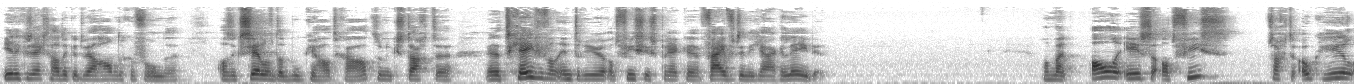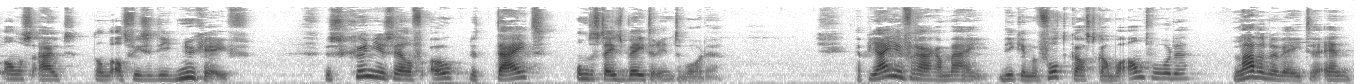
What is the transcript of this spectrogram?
Eerlijk gezegd had ik het wel handig gevonden als ik zelf dat boekje had gehad toen ik startte met het geven van interieuradviesgesprekken 25 jaar geleden. Want mijn allereerste advies zag er ook heel anders uit dan de adviezen die ik nu geef. Dus gun jezelf ook de tijd om er steeds beter in te worden. Heb jij een vraag aan mij die ik in mijn podcast kan beantwoorden? Laat het me weten en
